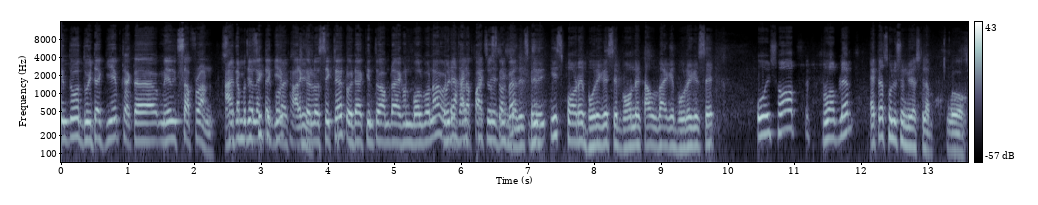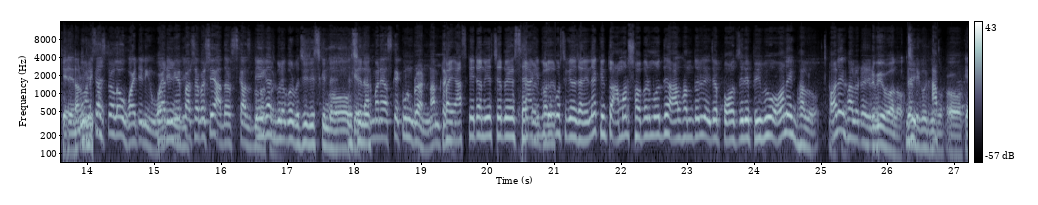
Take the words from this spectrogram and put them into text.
কিন্তু দুইটা গিফট একটা মিল্ক সাফরান একটা আমাদের একটা secret গিফট আর একটা হলো সিক্রেট ওইটা কিন্তু আমরা এখন বলব না ওইটা ওইটা যারা পারচেজ করবে। ইস পরে ভরে গেছে বনে কাল দাগে ভরে গেছে। ওই সব প্রবলেম একটা সলিউশন নিয়ে আসলাম। ওকে তার মানে কাজটা হলো হোয়াইটেনিং হোয়াইটেনিং এর পাশাপাশি আদার্স কাজগুলো এই কাজগুলো করবে জি স্ক্রিনে ওকে তার মানে আজকে কোন ব্র্যান্ড নামটা ভাই আজকে এটা নিয়ে হচ্ছে আগে ভিডিও করছে কিনা জানি না কিন্তু আমার সবের মধ্যে আলহামদুলিল্লাহ এটা পজিটিভ রিভিউ অনেক ভালো অনেক ভালো রিভিউ বলো জি। Okay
